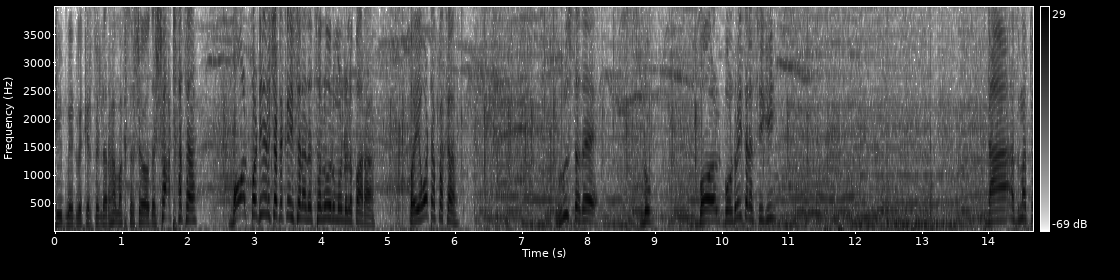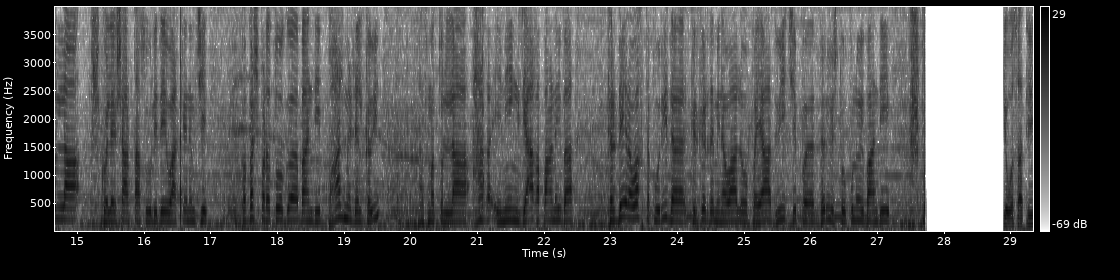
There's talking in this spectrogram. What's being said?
ډیپ میډ وکټ فیلډر هم اخیستل شوی او د شاټ هڅه بال په ډېر چټکۍ سره د څلور منډو لپاره په یوه ټپکه وروسته د لو بال باونډرۍ ته رسیږي دا عظمت الله ښکلی شاټ تاسو ولیدئ واقعا هم چې په بشپړه توګه باندې بال میډل کوي عظمت الله هغه انینګز یا هغه پاڼۍ به تر ډیره وخته پورې د کرکټ د مینوالو په یاد وي چې په درویشت توپونو باندې کې وساتي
